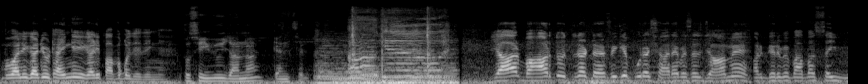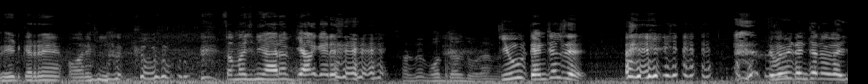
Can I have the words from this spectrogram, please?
वो वाली गाड़ी उठाएँगे ये गाड़ी पापा को दे देंगे। तो सी व्यू जाना कैंसिल यार बाहर तो इतना ट्रैफ़िक है पूरा शारे में जाम है। और घर पे पापा सही वेट कर रहे हैं और इन लोग को समझ नहीं आ रहा अब क्या करें। सर में बहुत दर्द हो रहा है क्यों? टेंशन से? तुम्हें भी टेंशन हो गई?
